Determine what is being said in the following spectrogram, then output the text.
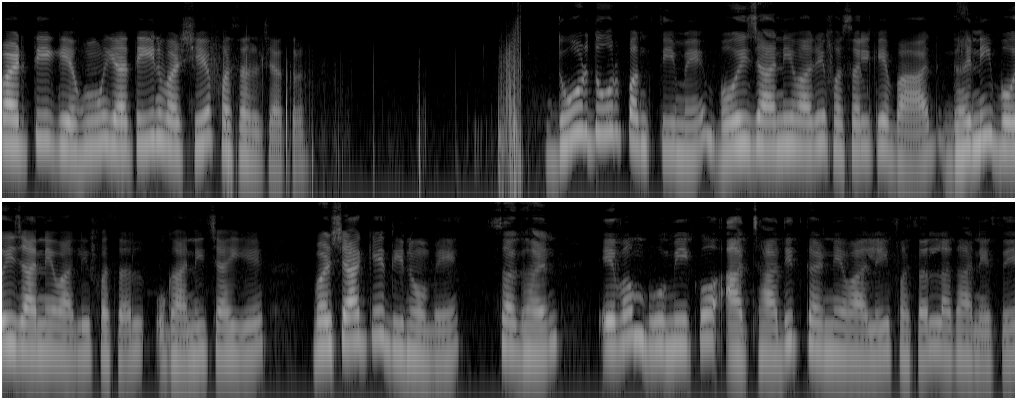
पड़ती गेहूँ या तीन वर्षीय फ़सल चक्र। दूर दूर पंक्ति में बोई जाने वाली फ़सल के बाद घनी बोई जाने वाली फ़सल उगानी चाहिए। वर्षा के दिनों में सघन एवं भूमि को आच्छादित करने वाली फ़सल लगाने से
